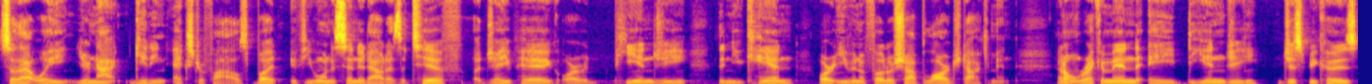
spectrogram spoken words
So that way you're not getting extra files. But if you want to send it out as a TIFF, a JPEG, or a PNG, then you can, or even a Photoshop large document. I don't recommend a DNG just because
